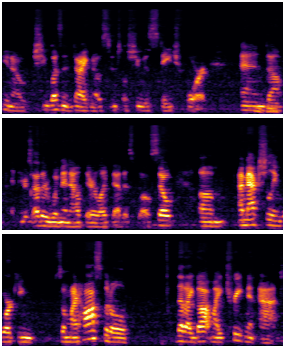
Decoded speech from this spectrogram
you know she wasn't diagnosed until she was stage four and, mm-hmm. um, and there's other women out there like that as well so um, I'm actually working. So my hospital that I got my treatment at,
